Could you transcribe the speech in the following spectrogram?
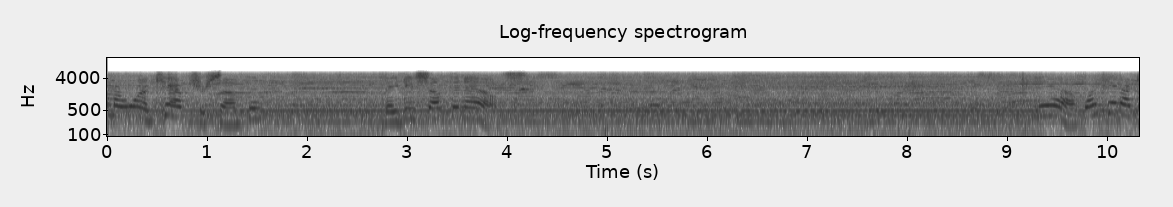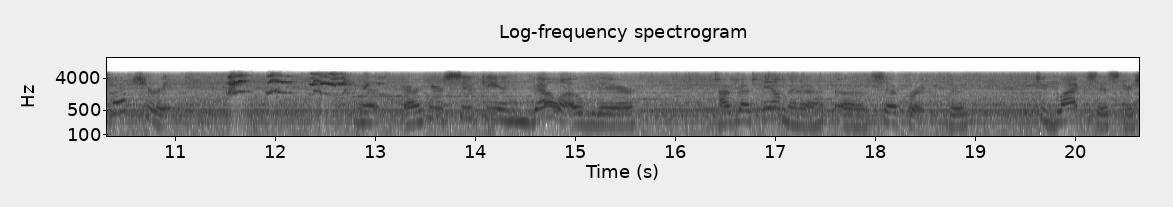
Time I want to capture something, they do something else. Yeah, why can't I capture it? Yeah, I hear Suki and Bella over there. I've got them in a, a separate. The two black sisters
